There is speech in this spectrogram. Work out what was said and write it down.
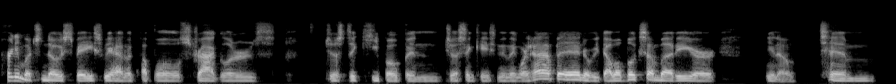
pretty much no space. We had a couple stragglers just to keep open, just in case anything would happen, or we double book somebody, or you know Tim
